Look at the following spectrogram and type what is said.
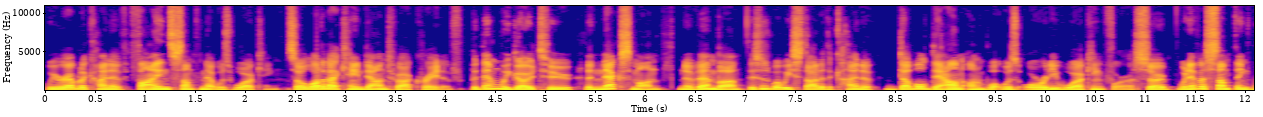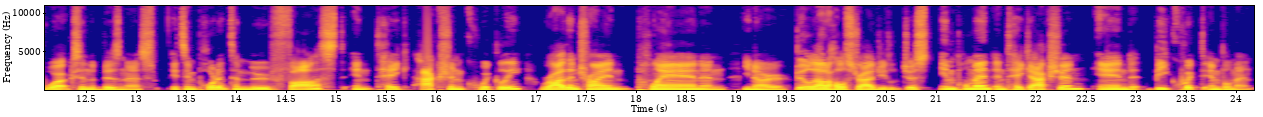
we were able to kind of find something that was working. So a lot of that came down to our creative. But then we go to the next month, November, this is where we started to kind of double down on what was already working for us. So whenever something works in the business, it's important to move fast and take action quickly rather than try and plan and, you know, build out a whole strategy. Just implement and take action and be quick to implement.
